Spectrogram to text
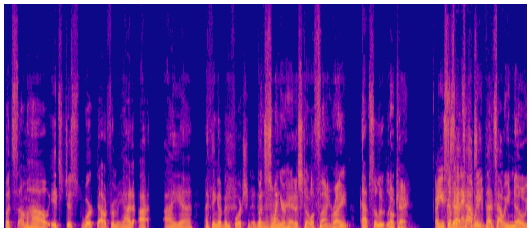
but somehow it's just worked out for me. I I I, uh, I think I've been fortunate. But that. Swingerhead is still a thing, right? absolutely Okay. Are you still that's how we. them? That's how we know.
